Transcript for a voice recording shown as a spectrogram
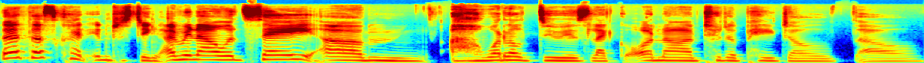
that that's quite interesting. I mean, I would say, um, oh, what I'll do is like on our Twitter page, I'll, I'll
